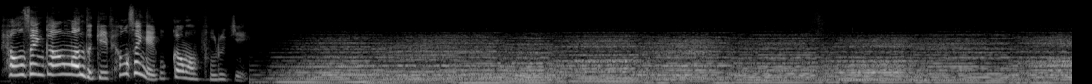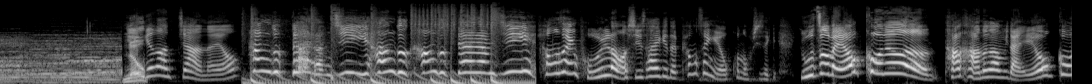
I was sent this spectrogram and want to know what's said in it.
평생 깡만 듣기 평생 애국가만 부르기. 이게 낫지 않아요? 한국 다람쥐! 한국 한국 다람쥐 보일러 없이 살기 대 평생 에어컨 없이 살기 요즘 에어컨은 다 가능합니다. 에어컨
